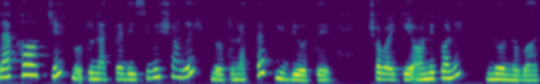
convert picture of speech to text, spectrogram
দেখা হচ্ছে নতুন একটা রেসিপির সঙ্গে নতুন একটা ভিডিওতে। সবাইকে অনেক অনেক ধন্যবাদ।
